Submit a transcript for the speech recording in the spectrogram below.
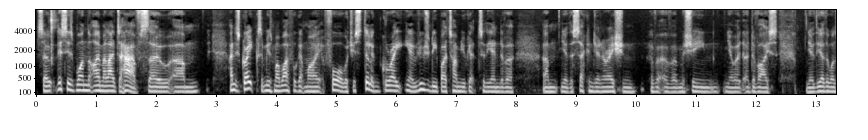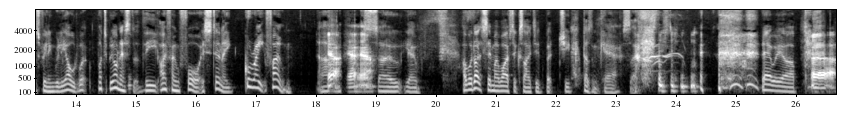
so this is one that I'm allowed to have. So, um, and it's great because it means my wife will get my four, which is still a great. You know, usually by the time you get to the end of a, um, you know, the second generation of a, of a machine, you know, a, a device, you know, the other one's feeling really old. But, but to be honest, the iPhone four is still a great phone. Uh, yeah, yeah, yeah. so you know, I would like to say my wife's excited, but she doesn't care. So there we are. Uh,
